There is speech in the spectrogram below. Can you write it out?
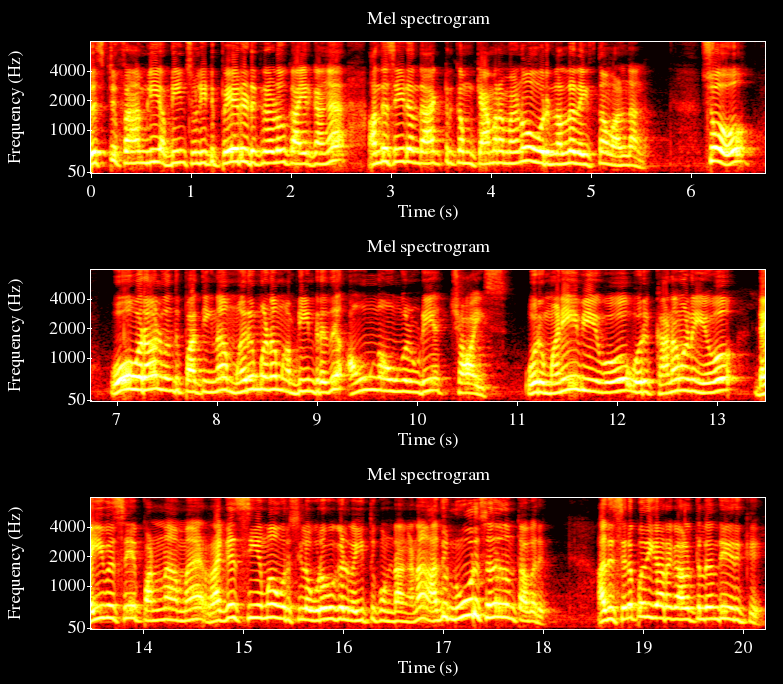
பெஸ்ட் ஃபேமிலி அப்படின்னு சொல்லிட்டு பேர் எடுக்கிற அளவுக்கு ஆயிருக்காங்க. அந்த சைடு அந்த ஆக்டர் கம் கேமராமேனும் ஒரு நல்ல லைஃப் தான் வாழ்ந்தாங்க. ஸோ ஓவரால் வந்து பார்த்தீங்கன்னா மறுமணம் அப்படின்றது அவங்க அவங்களுடைய சாய்ஸ் ஒரு மனைவியவோ ஒரு கணவனையோ டைவர்ஸே பண்ணாமல் ரகசியமாக ஒரு சில உறவுகள் வைத்து கொண்டாங்கன்னா அது நூறு சதவீதம் தவறு. அது சிலப்பதிகார காலத்துலேருந்தே இருக்குது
